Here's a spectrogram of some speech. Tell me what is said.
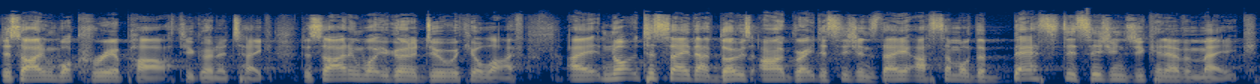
deciding what career path you're going to take, deciding what you're going to do with your life. I, not to say that those aren't great decisions, they are some of the best decisions you can ever make.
